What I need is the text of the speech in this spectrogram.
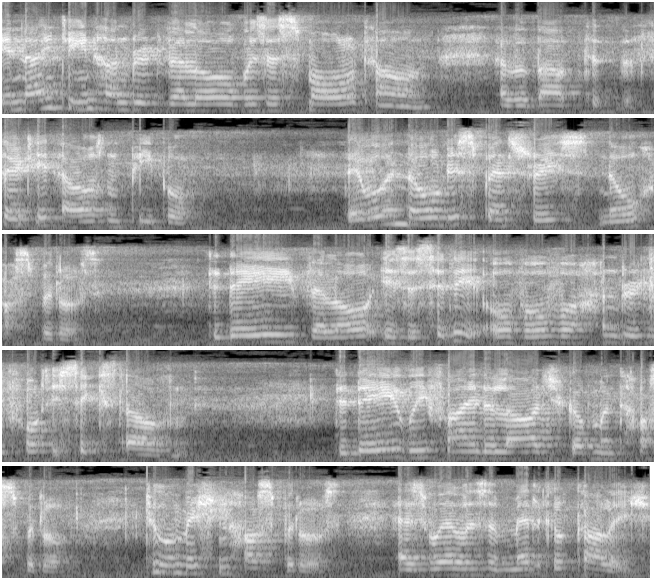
In 1900, Vellore was a small town of about 30,000 people. There were no dispensaries, no hospitals. Today, Vellore is a city of over 146,000. Today, we find a large government hospital, two mission hospitals, as well as a medical college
